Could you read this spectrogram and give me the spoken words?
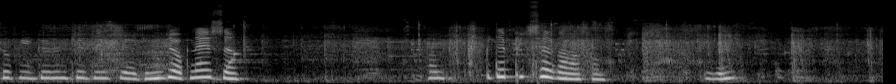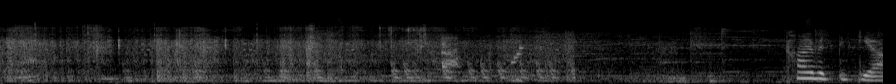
Çok iyi görüntü değil ihtiyacımız yok. Neyse. Bir de piksel kanatalım. Bizim. Kaybettik ya.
